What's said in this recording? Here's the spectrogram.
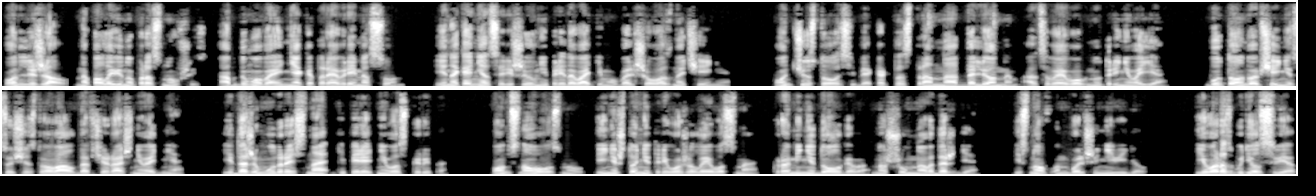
Он лежал, наполовину проснувшись, обдумывая некоторое время сон, и, наконец, решил не придавать ему большого значения. Он чувствовал себя как-то странно отдаленным от своего внутреннего «я», будто он вообще не существовал до вчерашнего дня, и даже мудрость сна теперь от него скрыта. Он снова уснул, и ничто не тревожило его сна, кроме недолгого, но шумного дождя, и снов он больше не видел. Его разбудил свет,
